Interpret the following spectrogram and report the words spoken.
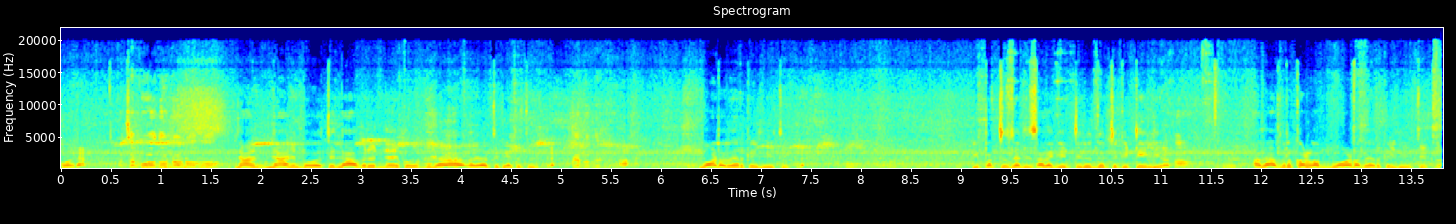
പോരാ. അച്ഛൻ പോകാത്തോണ്ടാണോ അതോ ഞാൻ ഞാനും പോകത്തില്ല അവരെന്നെ മോഡ അതിനകത്ത് കയറ്റത്തുമില്ല കേരളത്തില്ല ആ മോടെ പേർക്ക് എഴുതിയിട്ടില്ല ഈ പത്ത് സെന്റ് സ്ഥലം കി- തിരുവനന്തപുരത്ത് കിട്ടിയില്ലയോ? അത് അവർക്കുള്ള മോഡ പേർക്ക് എഴുതിയിട്ടില്ല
